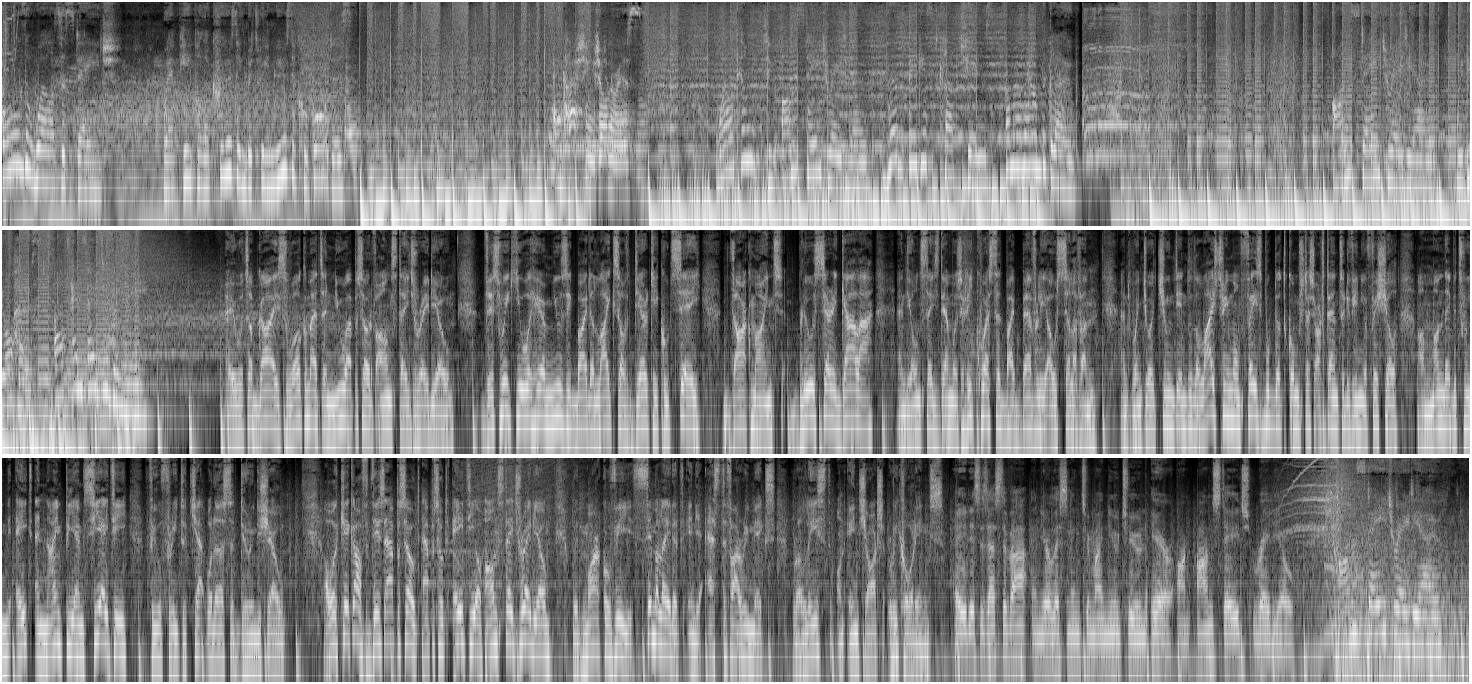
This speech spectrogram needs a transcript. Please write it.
All the world's a stage where people are cruising between musical borders and clashing genres. Welcome to Onstage Radio, the biggest club tunes from around the globe. Onstage Radio with your host, Artento Divini. Hey, what's up, guys? Welcome at a new episode of Onstage Radio. This week you will hear music by the likes of Dirkie Dark Mind, Blue Serigala, and the onstage demos requested by Beverly O'Sullivan. And when you're tuned into the live stream on facebook.com slash official on Monday between 8 and 9 p.m. CAT, feel free to chat with us during the show. I will kick off this episode, episode 80 of Onstage Radio, with Marco V, simulated in the Estiva remix, released on InCharge Recordings. Hey, this is Estiva, and you're listening to my new tune here on Onstage Radio. Onstage Radio.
